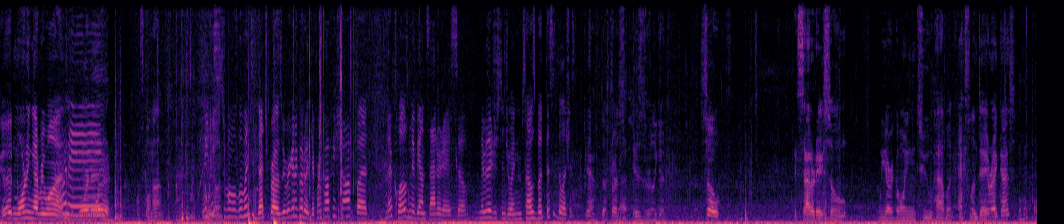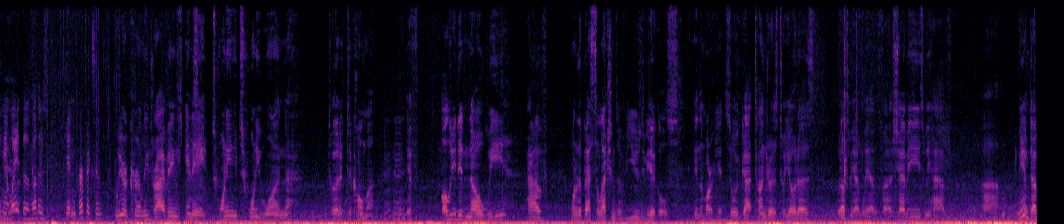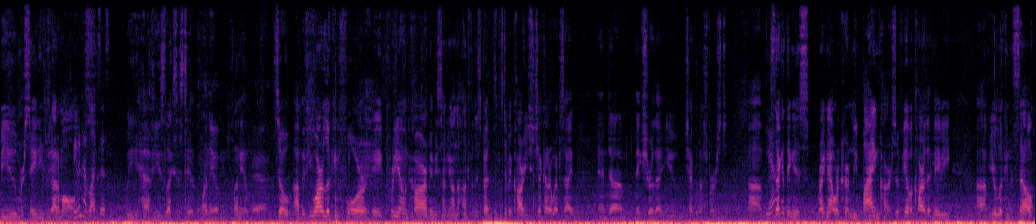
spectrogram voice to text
Good morning, everyone. Morning. What's going on? How We we just doing? well, we went to Dutch Bros. We were gonna go to a different coffee shop, but they're closed maybe on Saturdays, so maybe they're just enjoying themselves. But this is delicious. Yeah, Dutch Bros Yes. is really good. So it's Saturday, so we are going to have an excellent day, right, guys? Oh, Can't yeah. wait. The weather's getting perfect soon. We are currently driving in a 2021 Toyota Tacoma. Mm-hmm. If all of you didn't know, we have one of the best selections of used vehicles in the market. So we've got Tundras, Toyotas. What else we have? We have uh, Chevys. We have uh, BMW, Mercedes. We got them all. We even have Lexus. We have used Lexus too. Plenty of them. Plenty of them. Yeah. So, um, if you are looking for a pre-owned car, maybe something you're on the hunt for the spe- specific car, you should check out our website and um, make sure that you check with us first. Yeah. The second thing is, right now we're currently buying cars. So, if you have a car that maybe um, you're looking to sell,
